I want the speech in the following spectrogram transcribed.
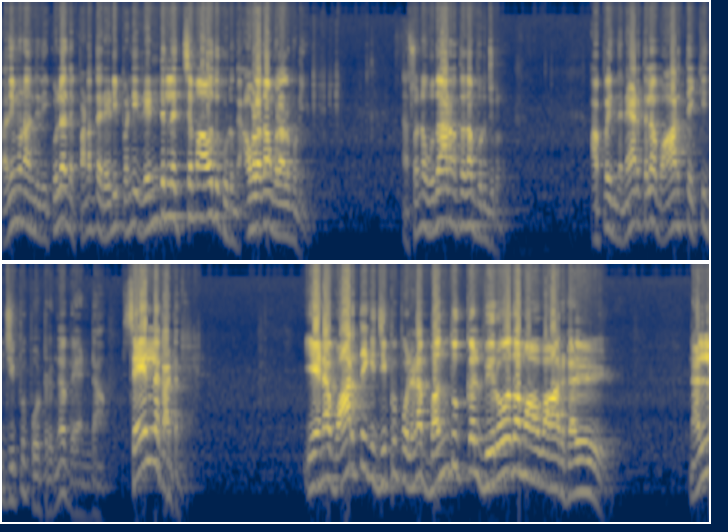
பதிமூணாம் தேதிக்குள்ளே அந்த பணத்தை ரெடி பண்ணி ரெண்டு லட்சமாவது கொடுங்க. அவ்வளோதான் உங்களால் முடியும். நான் சொன்ன உதாரணத்தை தான் புரிஞ்சுக்கணும். அப்போ இந்த நேரத்தில் வார்த்தைக்கு ஜிப்பு போட்டுருங்க. வேண்டாம். செயலில் காட்டுங்க. ஏன்னா வார்த்தைக்கு ஜிப்பு போடலைன்னா பந்துக்கள் விரோதமாவார்கள். நல்ல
